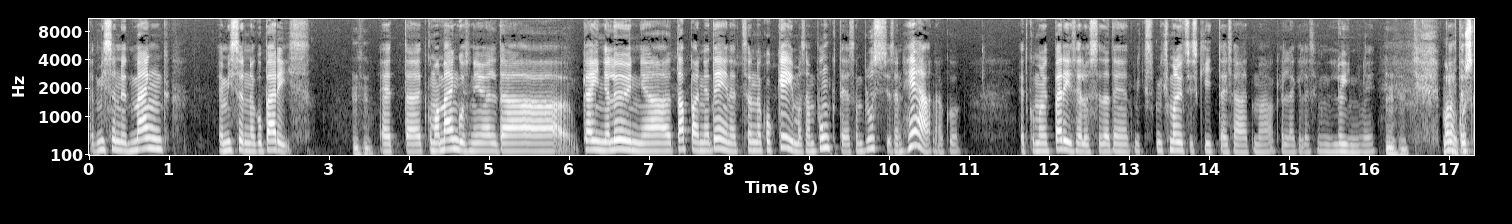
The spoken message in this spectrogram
et mis on nüüd mäng ja mis on nagu päris mm. -hmm. et, et kui ma mängus nii-öelda käin ja löön ja tapan ja teen, et see on nagu okei okay,, ma saan punkte ja see on pluss ja see on hea nagu et kui ma nüüd päriselus seda teen, et miks, miks ma nüüd siis kiita ei saa, et ma kellelegi siin lõin või mm. -hmm. ma olen kus,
